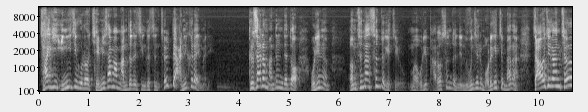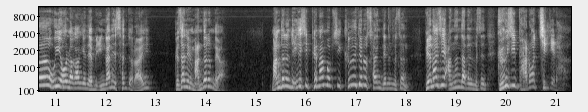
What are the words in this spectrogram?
자기 인위적으로 재미삼아 만들어진 것은 절대 아닐 거라, 이 말이야. 그 사람 만드는데도 우리는 엄청난 선조겠지. 뭐, 우리 바로 선조인지 누군지는 모르겠지만, 좌우지간 저 위에 올라가게 되면 인간의 선조라. 그 사람이 만드는 거야. 만드는데 이것이 변함없이 그대로 사용되는 것은 변하지 않는다는 것은 그것이 바로 진리라.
